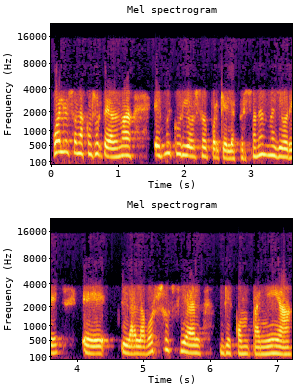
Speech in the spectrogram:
cuáles son las consultas. además, es muy curioso porque las personas mayores, eh, la labor social de compañía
